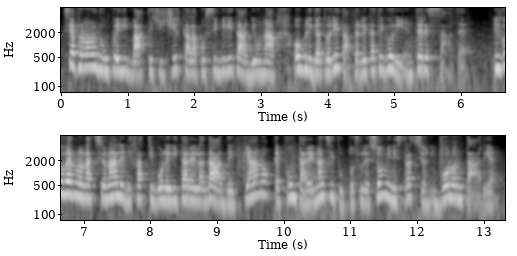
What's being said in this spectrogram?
Si aprono dunque i dibattiti circa la possibilità di una obbligatorietà per le categorie interessate. Il governo nazionale di fatti vuole evitare la DAD e il piano e puntare innanzitutto sulle somministrazioni volontarie.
